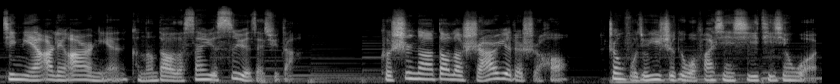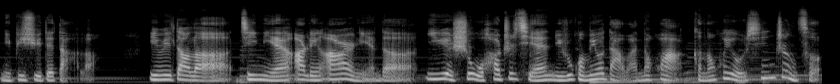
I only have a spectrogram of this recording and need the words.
今年二零二二年，可能到了三月四月再去打。可是呢，到了十二月的时候，政府就一直给我发信息提醒我，你必须得打了。因为到了今年二零二二年的一月十五号之前，你如果没有打完的话，可能会有新政策。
